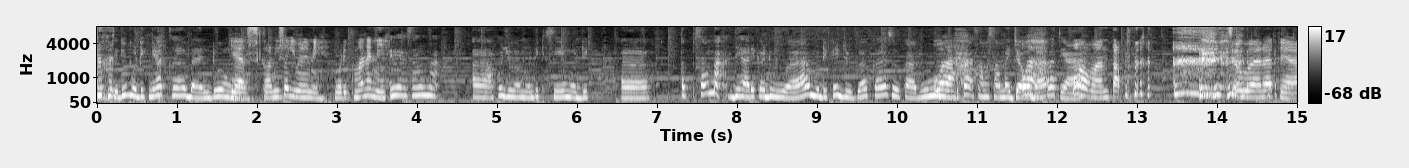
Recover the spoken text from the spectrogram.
jadi mudiknya ke Bandung. Yes. Kalau Nisa gimana nih? Mudik mana nih? Iya sama. Uh, aku juga mudik sih. Mudik uh, tetap sama di hari kedua. Mudiknya juga ke Sukabumi. Wah. Kita sama-sama Jawa Wah. Barat ya. Wah mantap. Jawa Barat ya.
